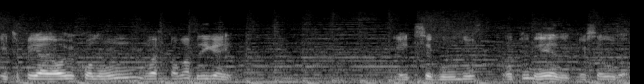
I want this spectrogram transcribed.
entre Penharol e o Colón vai ficar uma briga aí. Entre segundo ou primeiro e terceiro lugar.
